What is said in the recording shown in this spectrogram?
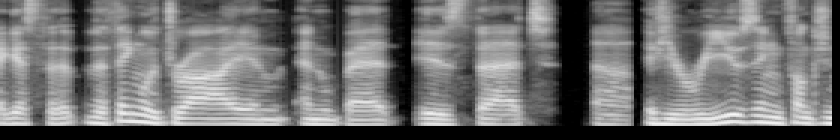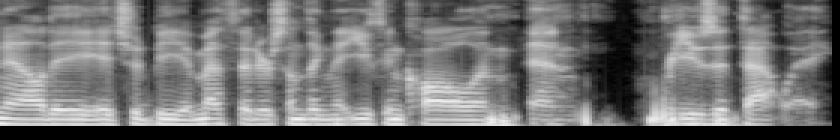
I guess the, the thing with dry and, and wet is that uh, if you're reusing functionality, it should be a method or something that you can call and, and reuse it that way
